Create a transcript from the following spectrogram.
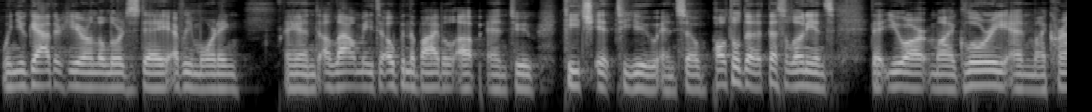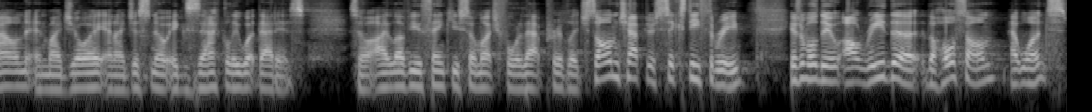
when you gather here on the Lord's Day every morning and allow me to open the Bible up and to teach it to you. And so Paul told the Thessalonians that you are my glory and my crown and my joy, and I just know exactly what that is. So I love you. Thank you so much for that privilege. Psalm chapter 63. Here's what we'll do. I'll read the, the whole psalm at once.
